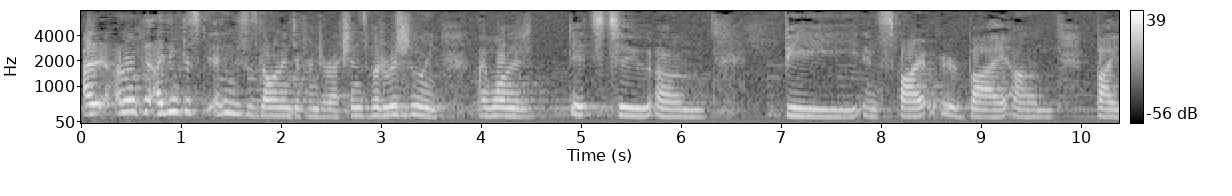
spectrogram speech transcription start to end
I, I don't. Th- I think this. I think this has gone in different directions. But originally, I wanted it to um, be inspired by um, by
